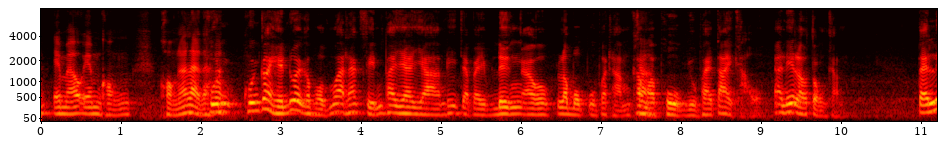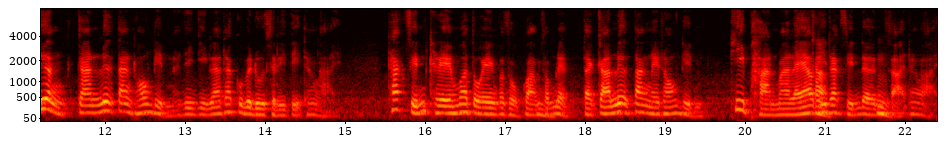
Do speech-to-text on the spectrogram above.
M- MLM ของของนั่นแหละแต่คุณถ้าคุณก็เห็นด้วยกับผมว่าทักษิณพยายามที่จะไปดึงเอาระบบอุปถัมภ์เข้ามาผูกอยู่ภายใต้เขา อันนี้เราตรงกันแต่เรื่องการเลือกตั้งท้องถิ่นนะจริง ๆ แล้วถ้าคุณไปดูสถิติทั้งหลาย ทักษิณเคลมว่าตัวเองประสบความสำเร็จ แต่การเลือกตั้งในท้องถิ่น ที่ผ่านมาแล้วครับ ที่ทักษิณเดินอืมสายทั้งหลาย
